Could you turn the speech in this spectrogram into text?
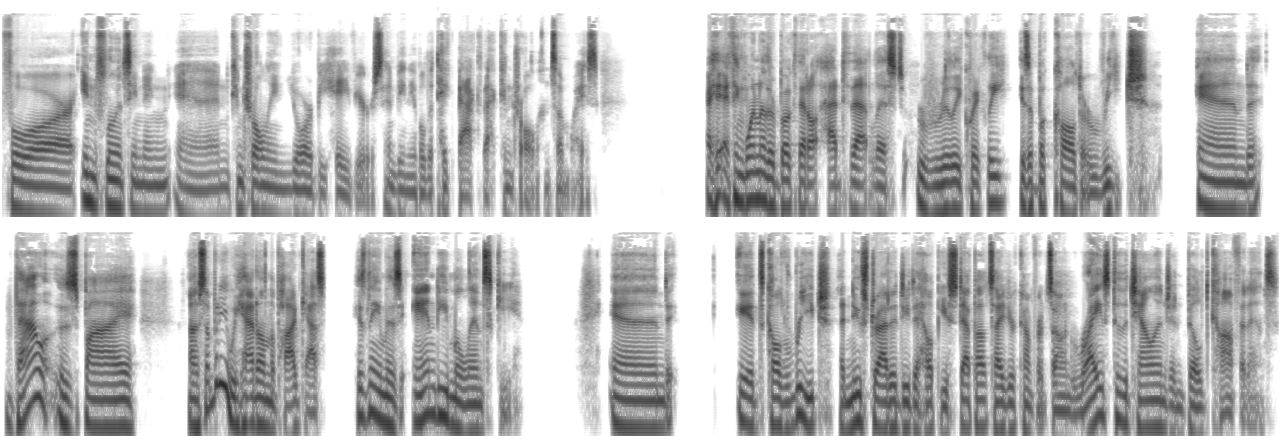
for influencing and, and, controlling your behaviors and being able to take back that control in some ways. I, th- I, think one other book that I'll add to that list really quickly is a book called Reach. And that was by uh, somebody we had on the podcast. His name is Andy Molinsky. And it's called Reach, a new strategy to help you step outside your comfort zone, rise to the challenge, and build confidence.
